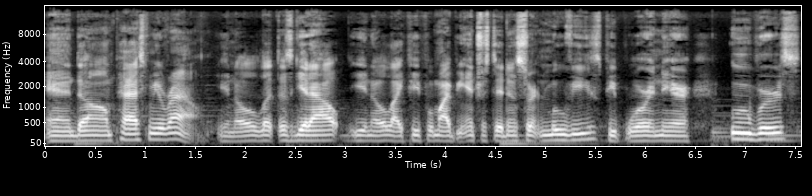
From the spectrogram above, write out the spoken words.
and um, pass me around you know let this get out you know like people might be interested in certain movies. People were in their ubers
